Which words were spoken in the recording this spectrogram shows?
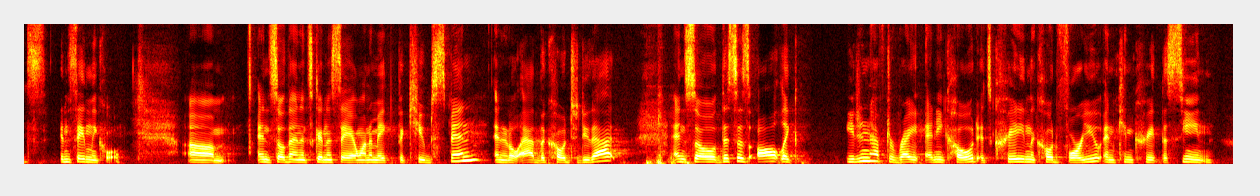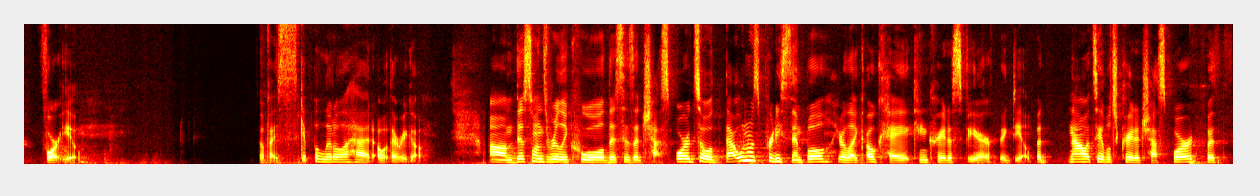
It's insanely cool. Um, and so then it's gonna say, I wanna make the cube spin, and it'll add the code to do that. And so this is all, like, you didn't have to write any code, it's creating the code for you and can create the scene for you. So if I skip a little ahead, oh, there we go. Um, this one's really cool. This is a chessboard. So that one was pretty simple. You're like, okay, it can create a sphere, big deal. But now it's able to create a chessboard with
